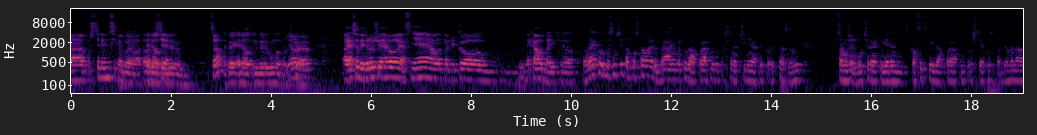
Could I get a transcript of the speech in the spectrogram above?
a prostě nemusíme bojovat, ale prostě. Co? Takový adult in the room a prostě... Jo, jo. A jak se vyhrožuje ho, jasně, ale tak jako nechá ho být, jo. Ale jako, myslím si, že ta postava je dobrá, jenom jako záporák mi to prostě nepřijde nějak jako extra silný. Samozřejmě Vulture je jako jeden z klasických záporáků, prostě jako Spidermana,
